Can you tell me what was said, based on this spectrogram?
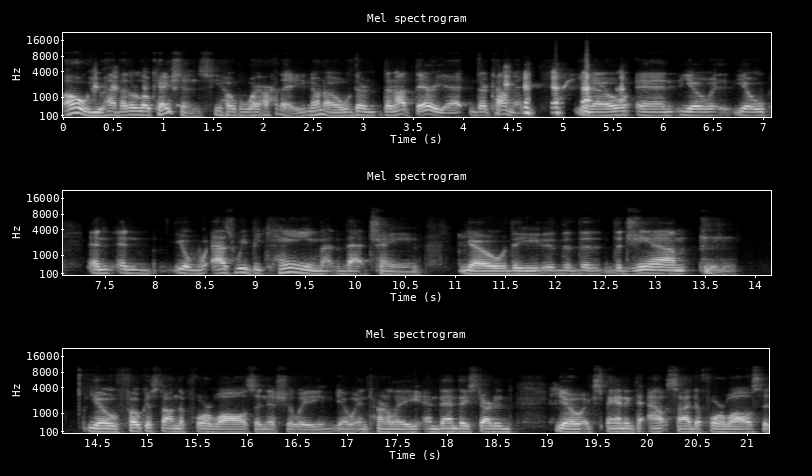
Oh, you have other locations. You know, where are they? No, no, they're they're not there yet. They're coming. you know, and you know, you know, and and you know, as we became that chain, you know the the the, the GM you know focused on the four walls initially you know internally and then they started you know expanding to outside the four walls to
